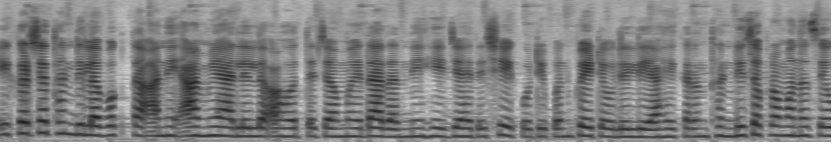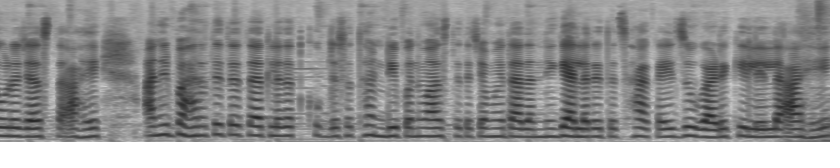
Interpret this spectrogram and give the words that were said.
इकडच्या थंडीला बघता आणि आम्ही आलेलो आहोत त्याच्यामुळे दादांनी हे जे आहे ते शेकोटी पण पेटवलेली आहे कारण थंडीचं प्रमाणच एवढं जास्त आहे. आणि भारत इथं त्यातल्या त्यात खूप जास्त थंडी पण वाजते त्याच्यामुळे दादांनी गॅलरीतच हा काही जुगाड केलेला आहे.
